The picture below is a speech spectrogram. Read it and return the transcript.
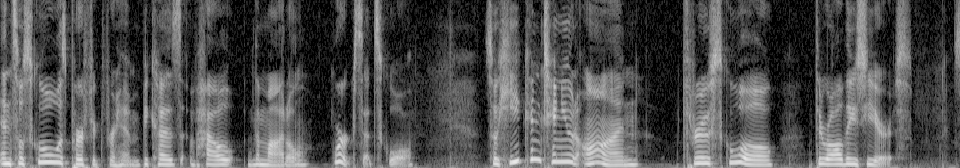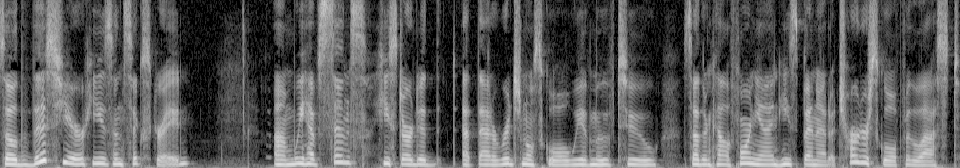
And so school was perfect for him because of how the model works at school. So he continued on through school through all these years. So this year he's in sixth grade. Um, we have since he started at that original school, we have moved to Southern California, and he's been at a charter school for the last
